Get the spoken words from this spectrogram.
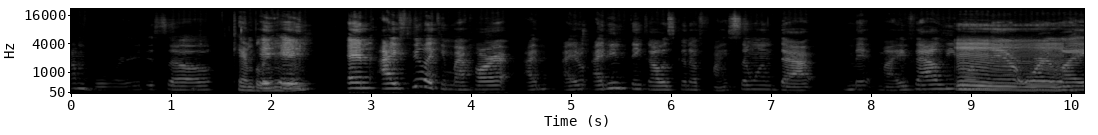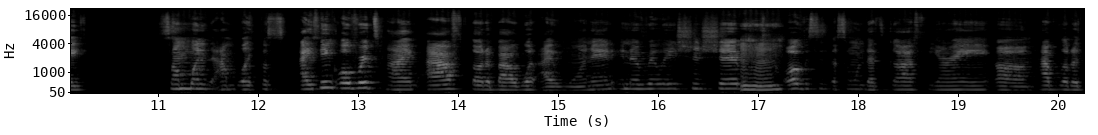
I'm bored, so can't it, blame you. it, and I feel like in my heart, I'm I don't I didn't think I was gonna find someone that met my value on there or Mm. like someone I'm like I think over time I've thought about what I wanted in a relationship. hmm Obviously, someone that's God fearing, um, have a lot of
